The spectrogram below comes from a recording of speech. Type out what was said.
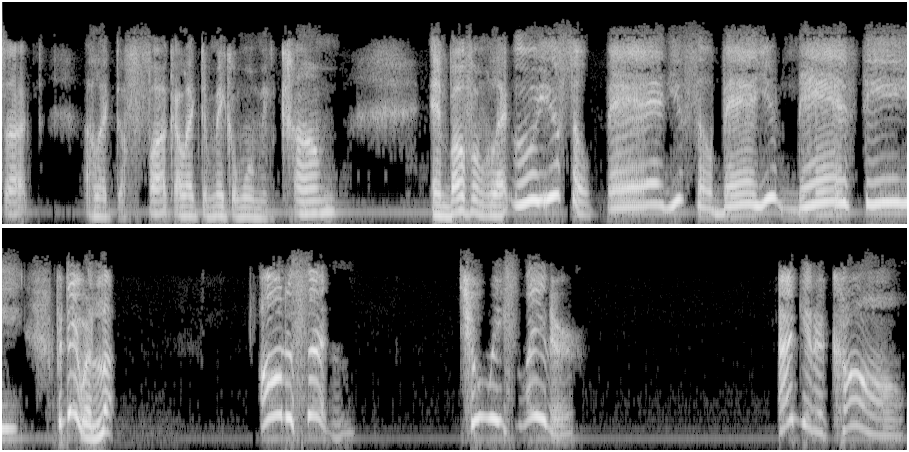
sucked." I like to fuck. I like to make a woman come. And both of them were like, ooh, you're so bad. You're so bad. You nasty. But they were luck. All of a sudden, two weeks later, I get a call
